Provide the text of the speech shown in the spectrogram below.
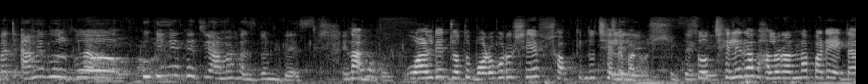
বাট আমি বলব কুকিং এর ক্ষেত্রে আমার হাজবেন্ড বেস্ট না ওয়ার্ল্ডের যত বড় বড় শেফ সব কিন্তু ছেলে মানুষ. তো ছেলেরা ভালো রান্না পারে এটা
